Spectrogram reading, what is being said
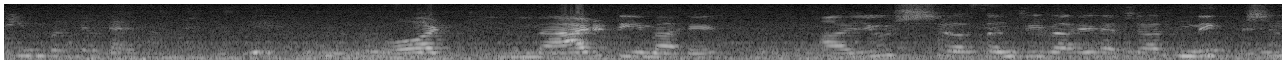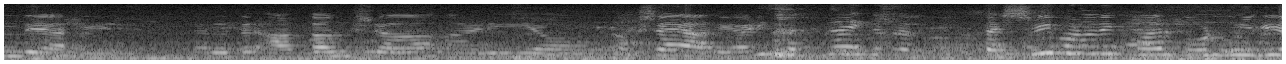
टीमबद्दल काय सांगा हॉट मॅड टीम आहे. आयुष संजीव आहे ह्याच्यात निक शिंदे आहे. त्यानंतर आकांक्षा आणि अक्षय आहे. आणि सगळं एकत्र. तश्वी म्हणून एक फार गोड मुलगी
